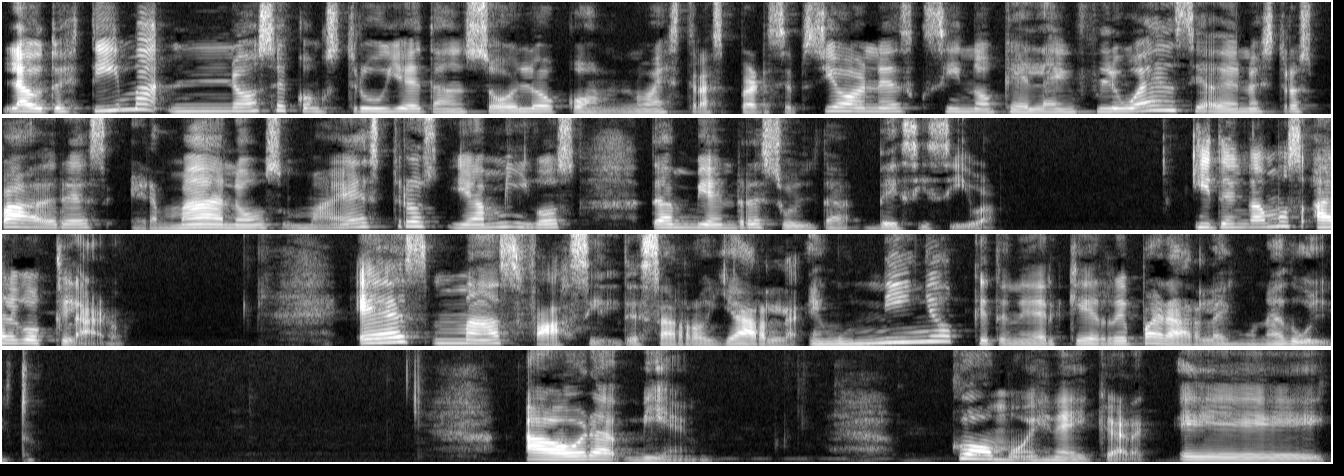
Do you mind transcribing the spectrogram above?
la autoestima no se construye tan solo con nuestras percepciones, sino que la influencia de nuestros padres, hermanos, maestros y amigos también resulta decisiva. Y tengamos algo claro. Es más fácil desarrollarla en un niño que tener que repararla en un adulto. Ahora bien, ¿cómo, Snaker? Eh,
